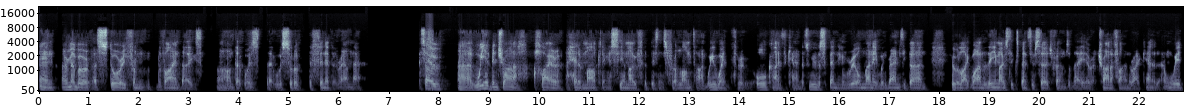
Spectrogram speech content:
And I remember a story from the Viant days. uh, that was that was sort of definitive around that. So uh, we had been trying to hire a head of marketing, a CMO for the business for a long time. We went through all kinds of candidates. We were spending real money with Ramsey Byrne, who were like one of the most expensive search firms of that era, trying to find the right candidate. And we'd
